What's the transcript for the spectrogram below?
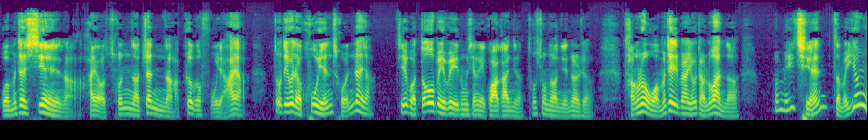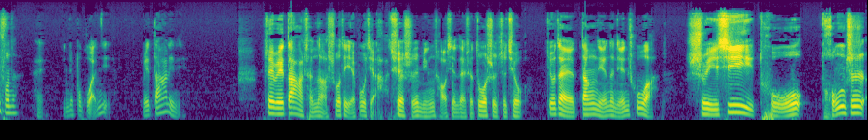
我们这县啊，还有村呐、镇呐，各个府衙呀，都得有点库银存着呀。结果都被魏忠贤给刮干净了，都送到您那儿去了。倘若我们这边有点乱呢，我没钱怎么应付呢？人家不管你，没搭理你。这位大臣呢说的也不假，确实明朝现在是多事之秋。就在当年的年初啊，水西土同知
